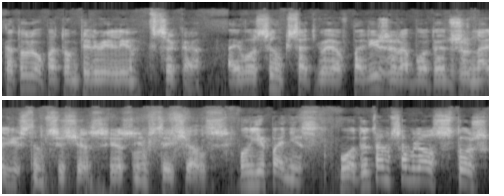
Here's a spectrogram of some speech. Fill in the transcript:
которого потом перевели в ЦК. А его сын, кстати говоря, в Париже работает журналистом сейчас. Я с ним встречался. Он японист. Вот. И там собрался тоже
